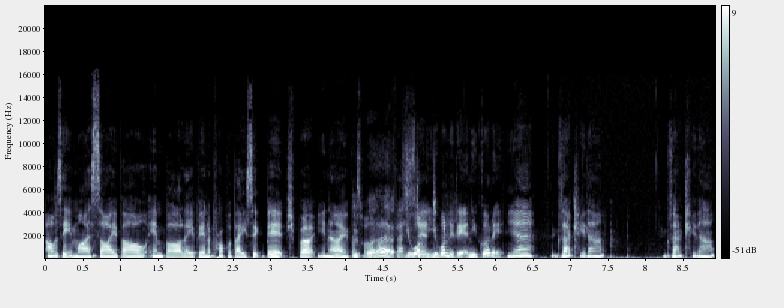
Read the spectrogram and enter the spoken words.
I was eating my acai bowl in Bali, being a proper basic bitch. But you know, that's It what worked. manifested. you want you wanted it and you got it yeah, exactly that. Exactly that.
